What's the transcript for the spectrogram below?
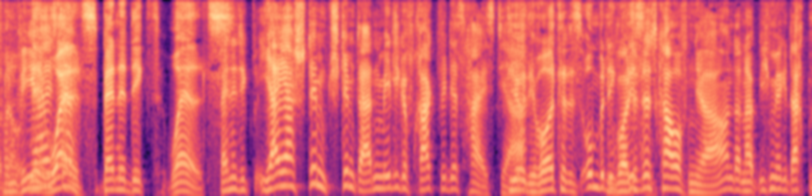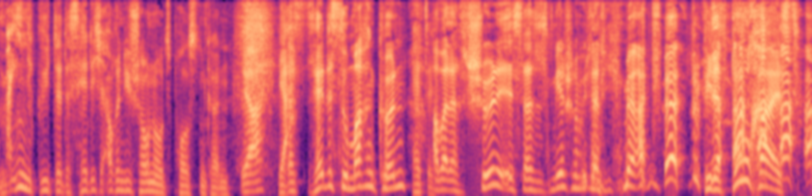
Von Oder- wie nee, heißt der? Wells, Benedict Wells. Benedikt, ja, ja, stimmt, stimmt. Da hat ein Mädel gefragt, wie das heißt, ja. die, die wollte das Die unbedingt wollte wissen. das kaufen, ja. Und dann habe ich mir gedacht, meine Güte, das hätte ich auch in die Shownotes posten können. ja, ja. das hättest du machen können. Hätte ich. Aber das Schöne ist, dass es mir schon wieder nicht mehr einfällt. Wie das Buch heißt.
